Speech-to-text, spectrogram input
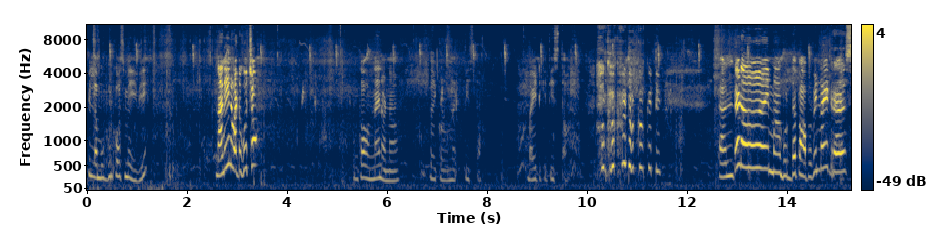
వీళ్ళ ముగ్గురు కోసమే ఇవి నాని నువ్వు అట్ట కూర్చో. ఇంకా ఉన్నాయి నాన్న. సో ఇక్కడ ఉన్నాయి. తీస్తా. బయటికి తీస్తా. ఒక్కొక్కటి ఒక్కొక్కటి. టంటడాయ్ మా బుడ్డ పాప నైట్ డ్రెస్.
